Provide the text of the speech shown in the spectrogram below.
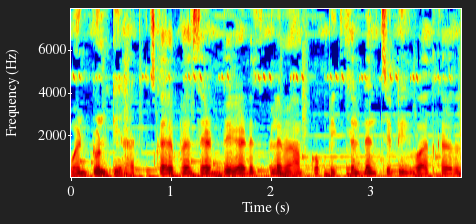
वन ट्वेंटी हर्ट्स का रिफ्रेश रेट देगा डिस्प्ले में। आपको पिक्सल डेंसिटी की बात करें तो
